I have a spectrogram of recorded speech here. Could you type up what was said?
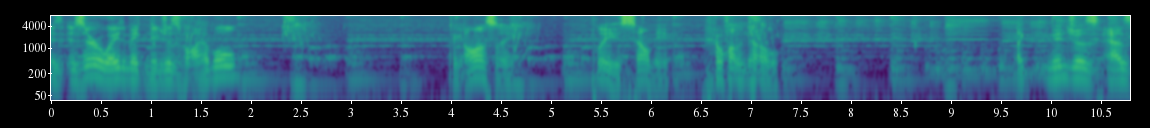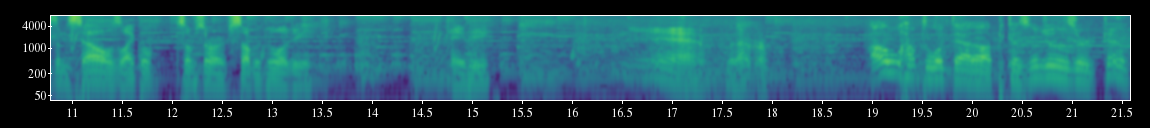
Is, is there a way to make ninjas viable? Like, honestly. Please, tell me. I want to know. Like, ninjas as themselves, like with some sort of sub-ability. Maybe. I'll have to look that up because ninjas are kind of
